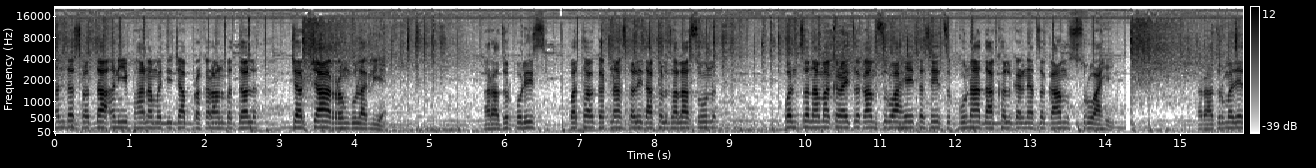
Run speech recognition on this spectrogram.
अंधश्रद्धा आणि भानामतीच्या प्रकारांबद्दल चर्चा रंगू लागली आहे. राजूर पोलीस पथक घटनास्थळी दाखल झाला असून पंचनामा करायचं काम सुरू आहे तसेच गुन्हा दाखल करण्याचं काम सुरू आहे. राजूरमध्ये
